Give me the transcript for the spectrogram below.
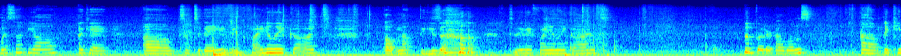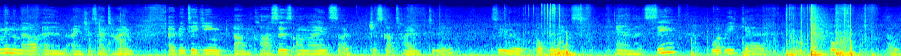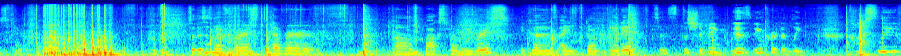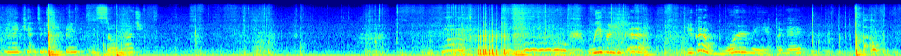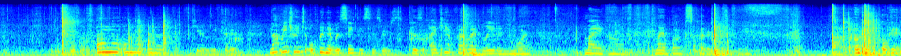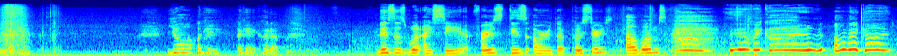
What's up, y'all? Okay, um, so today we finally got. Oh, not these. today we finally got the Butter albums. Um, it came in the mail and I just had time. I've been taking um, classes online, so I've just got time today to open it. And let's see what we get. Oh, that was kind of So this is my first ever um, box from Weverse because I don't get it since the shipping is incredibly costly and I can't do shipping. It's so much. Weverse, you gotta, you gotta warn me, okay? Oh, oh no, oh no, oh no. Here, let me cut it. Not me trying to open it with safety scissors, cause I can't find my blade anymore. My um, my box cutter, basically. Okay, okay, okay. Y'all, okay, okay, hold up. This is what I see at first. These are the posters, albums. oh my god! Oh my god!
